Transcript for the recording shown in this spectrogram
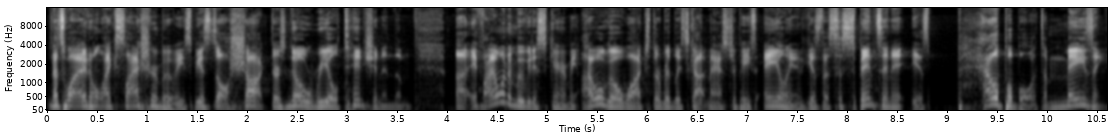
that's why i don't like slasher movies because it's all shock. There's no real tension in them. Uh, if i want a movie to scare me i will go watch the ridley scott masterpiece alien because the suspense in it is palpable. It's amazing.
